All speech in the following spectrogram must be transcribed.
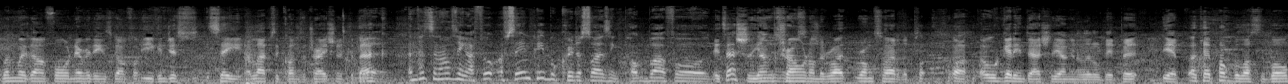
When we're going forward and everything's going forward, you can just see a lapse of concentration at the back. Yeah. And that's another thing. I feel I've seen people criticizing Pogba for It's Ashley Young throwing on the right, wrong side of the. Pl- oh, we'll get into Ashley Young in a little bit, but yeah, okay, Pogba lost the ball.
